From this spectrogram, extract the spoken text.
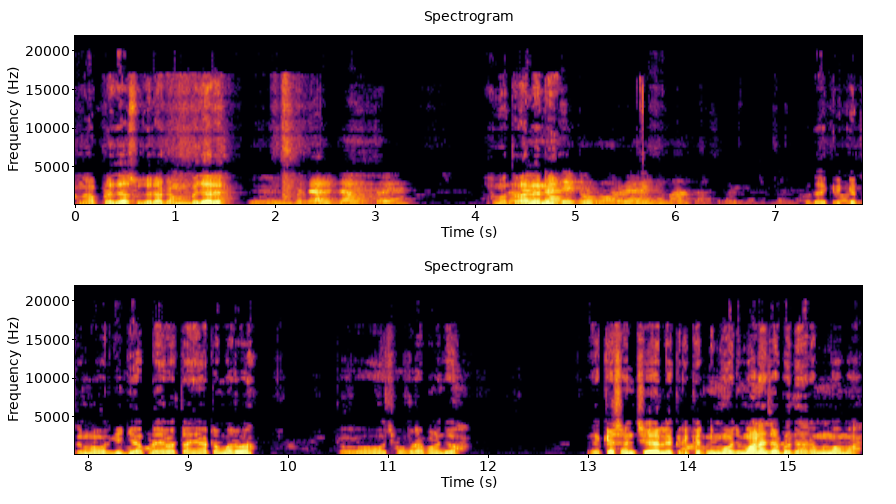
અને આપણે જાશું જરાક આમ બજારે હમ, બધાને જાવું જ જોઈએ. એમાં તો હાલે નહીં આજે તો હોરવે નહીં. બધા ક્રિકેટ રમવા વર્ગી ગયા આપણે આવ્યા હતા અહીંયા આટો મારવા તો છોકરા પણ જો વેકેશન છે એટલે ક્રિકેટની મોજ માણે છે બધા રમવામાં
